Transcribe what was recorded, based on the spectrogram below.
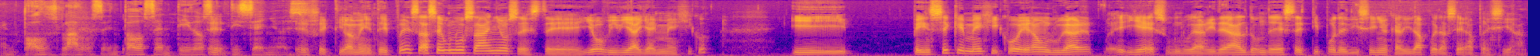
en todos lados, en todos sentidos, el Eh, diseño es... Efectivamente. Pues hace unos años este, yo vivía allá en México y pensé que México era un lugar, y es un lugar ideal donde este tipo de diseño y calidad pueda ser apreciado.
